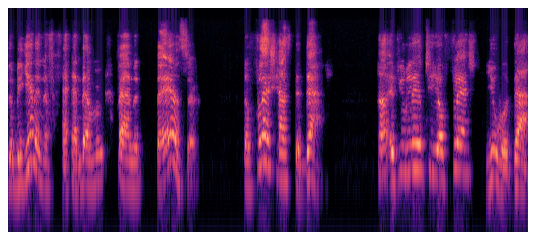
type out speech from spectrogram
the beginning to find, find the, the answer. The flesh has to die. Huh? If you live to your flesh, you will die.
